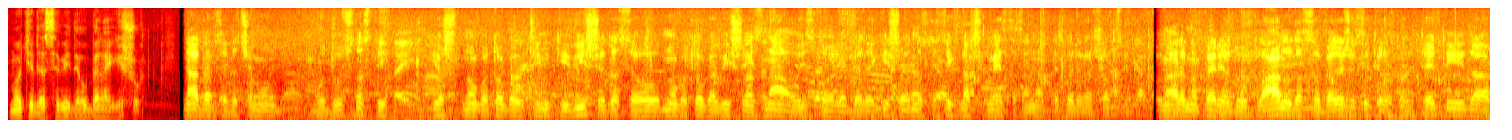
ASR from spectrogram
moći da se vide u Belegišu. Nadam se da ćemo u budućnosti još mnogo toga učiniti više, da se mnogo toga više i zna o istoriji Belegiša, odnosno svih naših mesta sa na teritoriji naše opštine. U narednom periodu u planu da se obeleže svi ti lokaliteti i da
